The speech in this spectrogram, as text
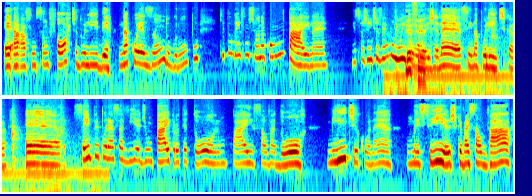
é a, a função forte do líder na coesão do grupo que também funciona como um pai, né? Isso a gente vê muito Perfeito. hoje, né? Assim, na política. É, sempre por essa via de um pai protetor, um pai salvador, mítico, né? Um Messias que vai salvar,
